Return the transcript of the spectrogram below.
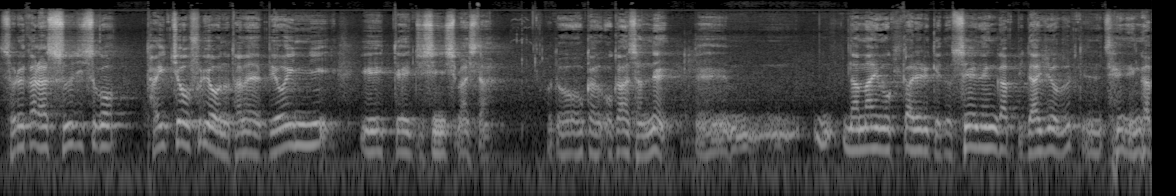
それから数日後体調不良のため病院に行って受診しました。お母さんね、えー名前も聞かれるけど生年月日大丈夫？って生年月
